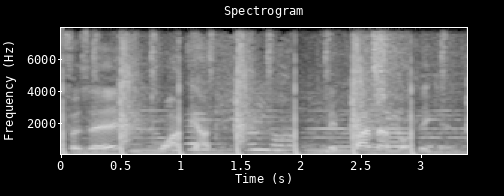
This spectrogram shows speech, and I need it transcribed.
On en faisait 3, 4, mais pas n'importe lesquels.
